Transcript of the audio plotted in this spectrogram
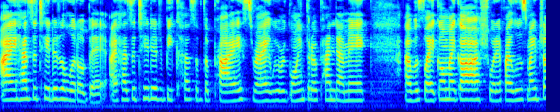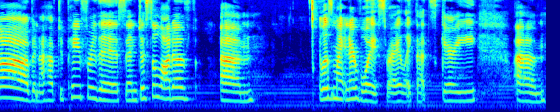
I hesitated a little bit. I hesitated because of the price, right? We were going through a pandemic. I was like, oh my gosh, what if I lose my job and I have to pay for this? And just a lot of um, it was my inner voice, right? Like that scary, um,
